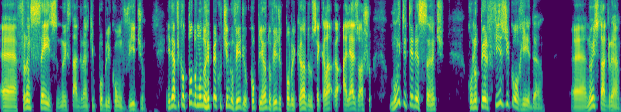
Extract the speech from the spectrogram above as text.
é, francês no Instagram que publicou um vídeo. E daí ficou todo mundo repercutindo o vídeo, copiando o vídeo, publicando, não sei o que lá. Eu, aliás, eu acho muito interessante quando perfis de corrida é, no Instagram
